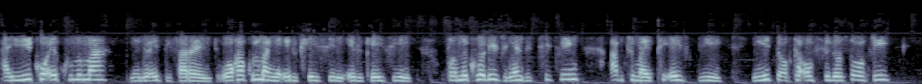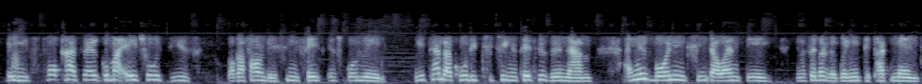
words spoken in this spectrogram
ayikho ekhuluma ngento e-different. Woke akhuluma nge-education education. From ecollege ngenza i-teaching up to my phd ngiyi-doctor of philosophy bengifocuse kuma-h o ds waka-foundation face esikolweni. Ngithanda kakhulu i-teaching ngisesizweni nami. Angiziboni ngithinta one day ngisebenze kwenye i-department.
